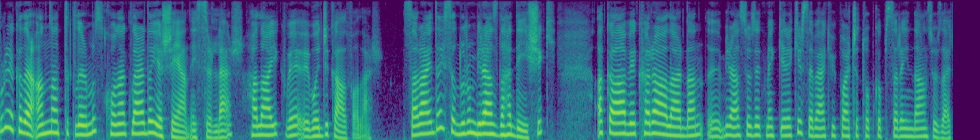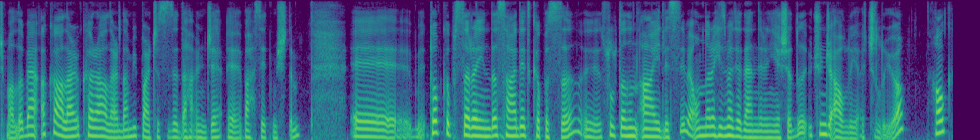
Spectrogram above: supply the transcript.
Buraya kadar anlattıklarımız konaklarda yaşayan esirler, halayık ve bacı kalfalar. Sarayda ise durum biraz daha değişik. Aka ve Kara Ağalardan e, biraz söz etmek gerekirse belki bir parça Topkapı Sarayı'ndan söz açmalı. Ben Aka Ağalar ve Kara Ağalardan bir parça size daha önce e, bahsetmiştim. E, Topkapı Sarayı'nda Saadet Kapısı, Sultan'ın ailesi ve onlara hizmet edenlerin yaşadığı üçüncü avluya açılıyor. Halk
